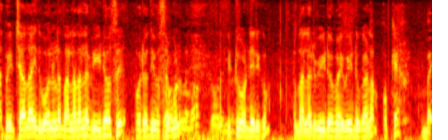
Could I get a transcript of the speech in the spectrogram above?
അപ്പോൾ ഇൻഷാല്ല ഇതുപോലുള്ള നല്ല നല്ല വീഡിയോസ് ഓരോ ദിവസങ്ങളും ഇട്ടുകൊണ്ടിരിക്കും. അപ്പോൾ നല്ലൊരു വീഡിയോയുമായി വീണ്ടും കാണാം. ഓക്കെ ബൈ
